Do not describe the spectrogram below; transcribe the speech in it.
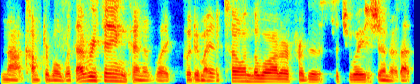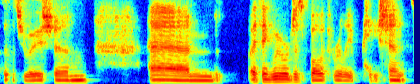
not comfortable with everything, kind of like putting my toe in the water for this situation or that situation. And I think we were just both really patient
